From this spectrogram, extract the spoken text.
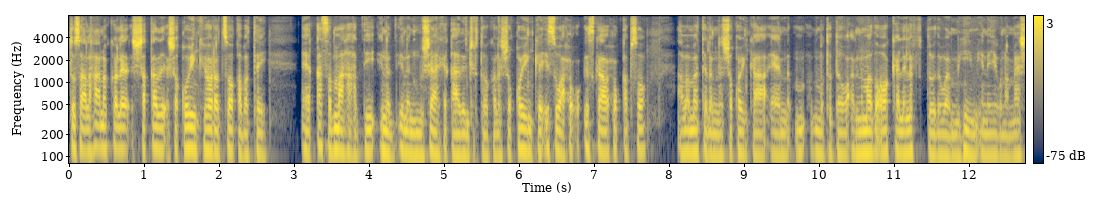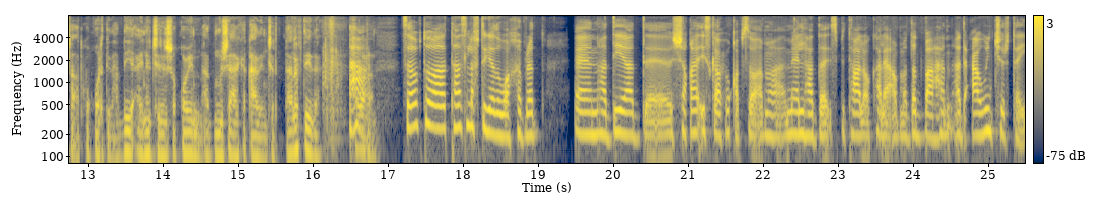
tusaale ahaan oo kale shaqada shaqooyinkii horead soo qabatay qasab maaha haddii inaad mushaar ka qaadan jirto kale shaqooyinka iskaa wax u qabso ama matalan shaqooyinka mutadawacnimada oo kale laftooda waa muhiim in iyaguna meesha aad ku qortid. Haddii ayna jirin shaqooyin aad mushaar ka qaadan jirta. Taa lafteeda sababtoo ah taas laftigeeda waa khibrad. Haddii aad shaqa iska wax u qabso ama meel hadda isbitaal oo kale ama dad baahan aad caawin jirtay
